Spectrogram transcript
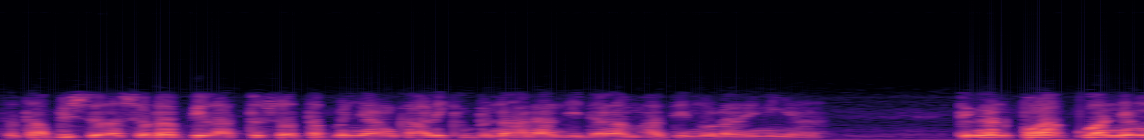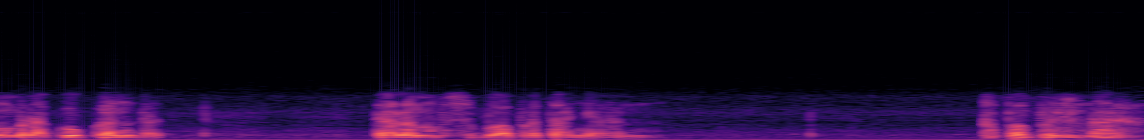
Tetapi saudara-saudara Pilatus tetap menyangkali kebenaran di dalam hati nuraninya dengan pengakuan yang meragukan dalam sebuah pertanyaan. Apa benar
